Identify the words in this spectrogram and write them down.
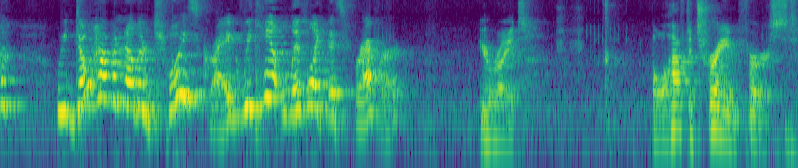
We don't have another choice, Greg. We can't live like this forever. You're right. But we'll have to train first.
